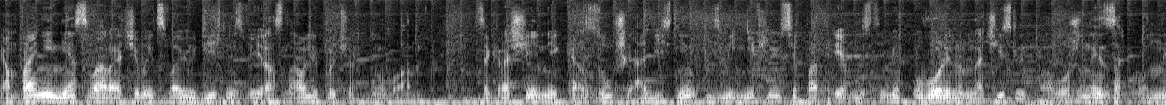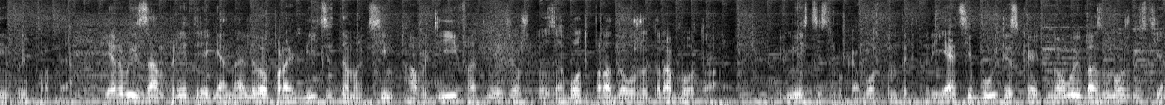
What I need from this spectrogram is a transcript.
Компания не сворачивает свою деятельность в Ярославле, подчеркнул он. Сокращение Казуши объяснил изменившимися потребностями, уволенным начислить положенные законные выплаты. Первый зампред регионального правительства Максим Авдеев отметил, что завод продолжит работу. Вместе с руководством предприятия будет искать новые возможности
